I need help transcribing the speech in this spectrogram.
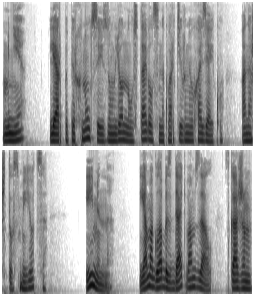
«Мне?» Ляр поперхнулся и изумленно уставился на квартирную хозяйку. Она что, смеется? «Именно. Я могла бы сдать вам зал, скажем,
